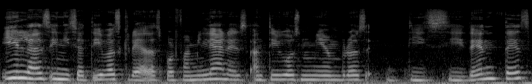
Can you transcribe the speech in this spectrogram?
y las iniciativas creadas por familiares, antiguos miembros disidentes,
